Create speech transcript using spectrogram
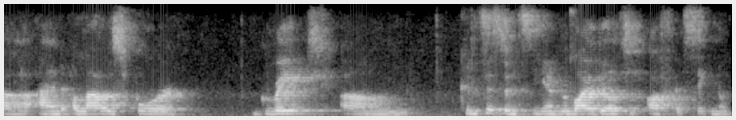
uh, and allows for great um, consistency and reliability of the signal.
